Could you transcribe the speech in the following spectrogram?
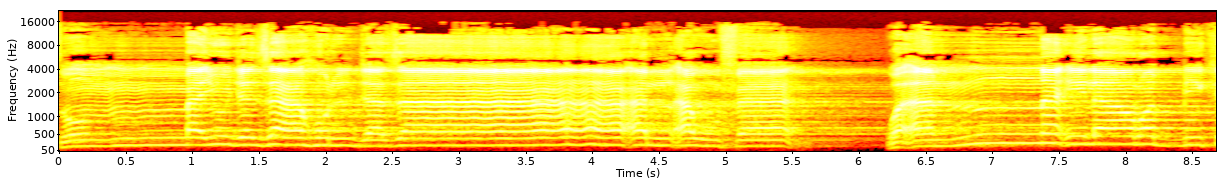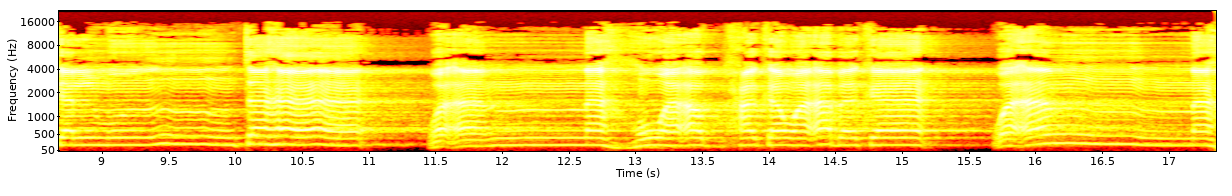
ثم يجزاه الجزاء الأوفى. وأن إلى ربك المنتهى وأنه هو أضحك وأبكى. وانه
